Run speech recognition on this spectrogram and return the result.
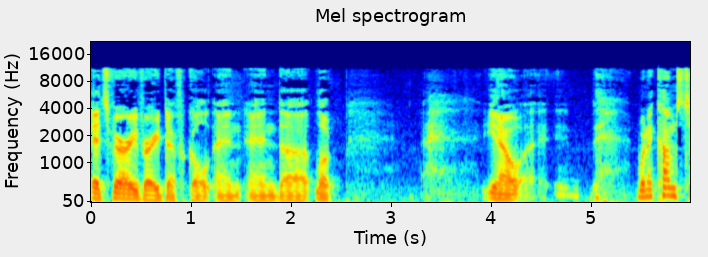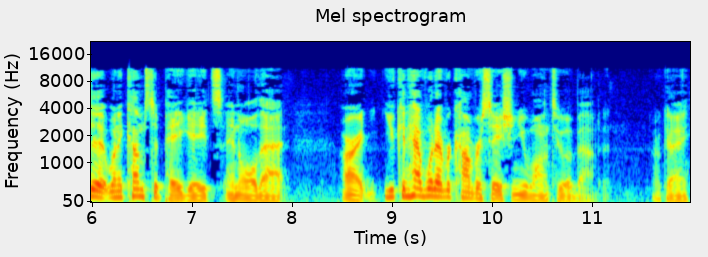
it's very very difficult and and uh, look you know when it comes to when it comes to pay gates and all that all right you can have whatever conversation you want to about it okay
